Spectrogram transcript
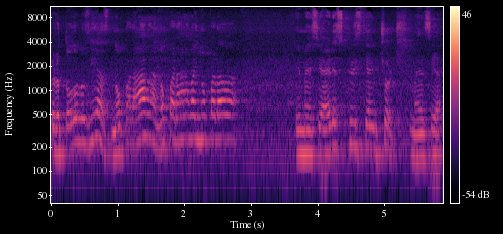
pero todos los días. No paraba, no paraba y no paraba. Y me decía, eres Christian Church. Me decía,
